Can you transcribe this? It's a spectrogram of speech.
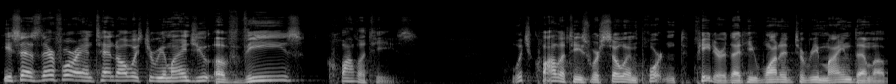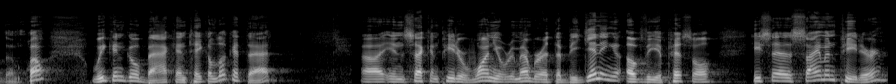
He says, Therefore, I intend always to remind you of these qualities. Which qualities were so important to Peter that he wanted to remind them of them? Well, we can go back and take a look at that. Uh, in 2 Peter 1, you'll remember at the beginning of the epistle, he says, Simon Peter,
